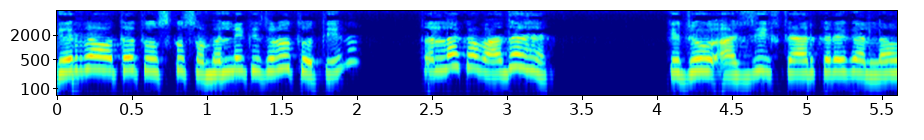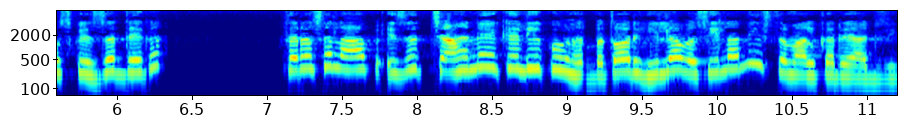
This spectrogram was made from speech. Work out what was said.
گر رہا ہوتا ہے تو اس کو سنبھلنے کی ضرورت ہوتی ہے نا؟ تو اللہ کا وعدہ ہے کہ جو آجزی اختیار کرے گا، اللہ اس کو عزت دے گا۔ دراصل آپ عزت چاہنے کے لیے کوئی بطور ہیلا وسیلہ نہیں استعمال کر رہے آجزی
